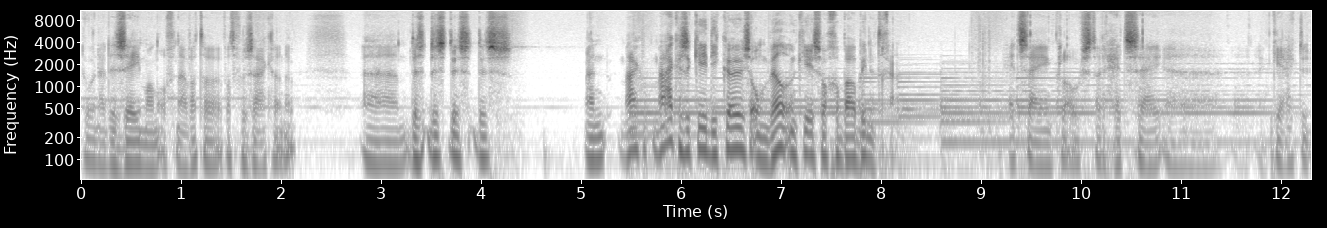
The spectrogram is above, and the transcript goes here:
door naar de Zeeman of naar wat, er, wat voor zaken dan ook. Uh, dus dus, dus, dus maak, maak eens een keer die keuze om wel een keer zo'n gebouw binnen te gaan. Het zij een klooster, het zij een kerk. Dus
